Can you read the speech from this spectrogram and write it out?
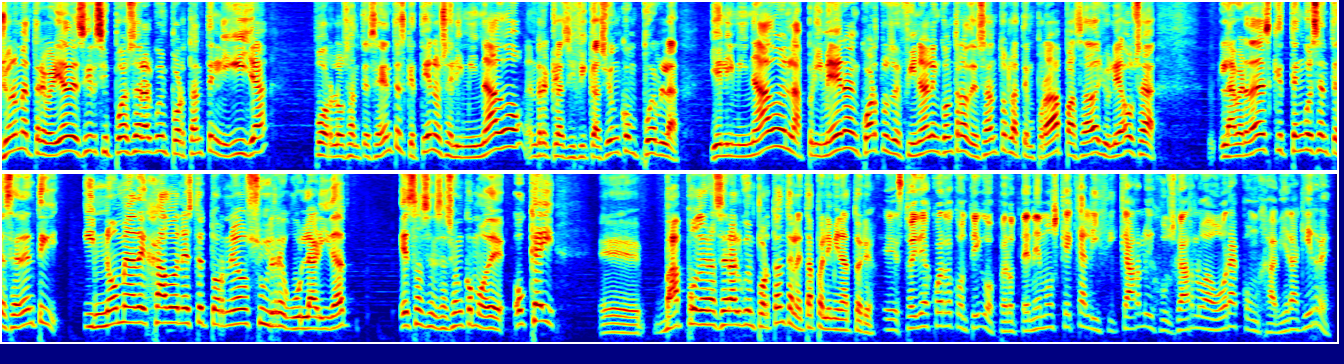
yo no me atrevería a decir si puede hacer algo importante en liguilla por los antecedentes que tiene. O sea, eliminado en reclasificación con Puebla y eliminado en la primera, en cuartos de final en contra de Santos la temporada pasada, Julia. O sea, la verdad es que tengo ese antecedente y, y no me ha dejado en este torneo su irregularidad, esa sensación como de, ok, eh, va a poder hacer algo importante en la etapa eliminatoria. Estoy de acuerdo contigo, pero tenemos que calificarlo y juzgarlo ahora con Javier Aguirre.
